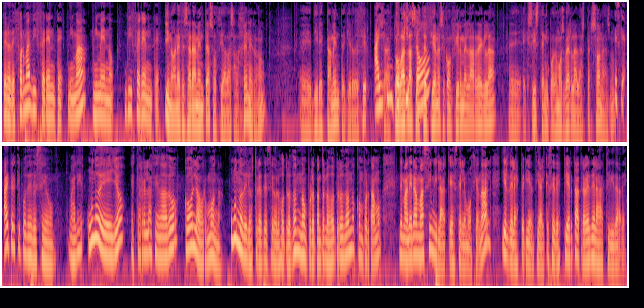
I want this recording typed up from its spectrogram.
pero de forma diferente, ni más ni menos, diferente. Y no necesariamente asociadas al género, ¿no? Eh, directamente, quiero decir. Hay O sea, todas las excepciones que confirmen la regla eh, existen y podemos verla en las personas, ¿no? Es que hay tres tipos de deseo, ¿vale? Uno de ellos está relacionado con la hormona. Uno de los tres deseos, los otros dos no. Por lo tanto, los otros dos nos comportamos de manera más similar, que es el emocional y el de la experiencia, el que se despierta a través de las actividades.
